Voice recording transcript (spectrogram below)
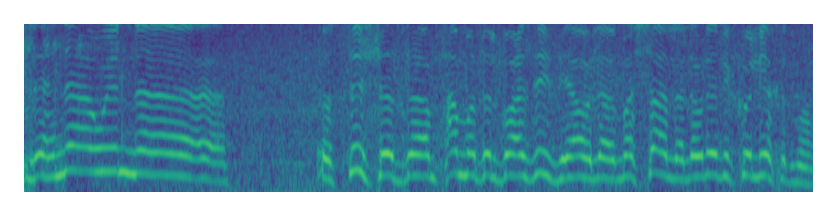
لهنا وين آه، استشهد محمد البوعزيزي لا ما شاء الله الأولاد الكل يخدموا.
